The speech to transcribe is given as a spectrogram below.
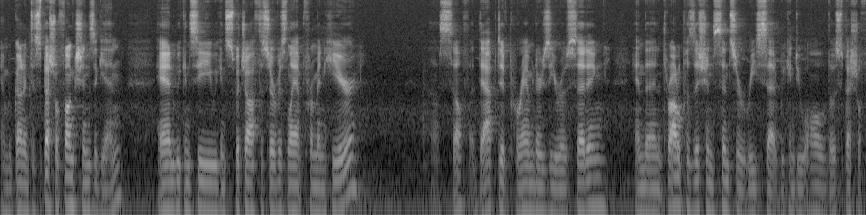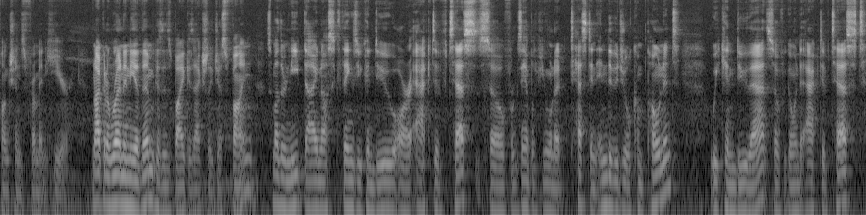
And we've gone into special functions again. And we can see we can switch off the service lamp from in here. Uh, Self-adaptive parameter zero setting. And then throttle position sensor reset. We can do all of those special functions from in here. I'm not going to run any of them because this bike is actually just fine. Some other neat diagnostic things you can do are active tests. So for example, if you want to test an individual component, we can do that. So if we go into active test,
